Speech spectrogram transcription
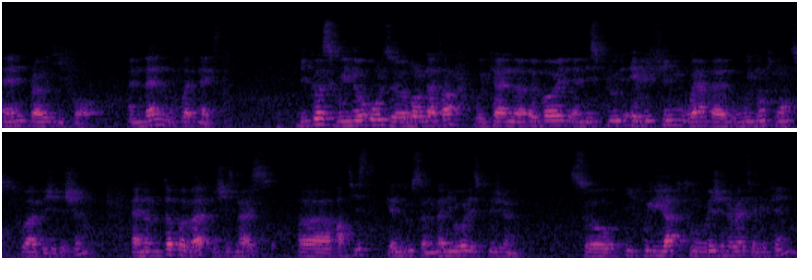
and priority four. And then what next? Because we know all the world data, we can uh, avoid and exclude everything where uh, we don't want to have vegetation. And on top of that, which is nice, uh, artists can do some manual exclusion. So if we have to regenerate everything,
